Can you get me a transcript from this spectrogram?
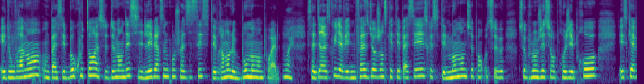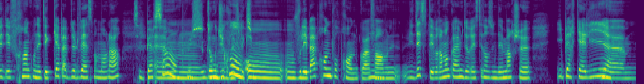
Et donc vraiment, on passait beaucoup de temps à se demander si les personnes qu'on choisissait, c'était vraiment le bon moment pour elles. Ouais. C'est-à-dire, est-ce qu'il y avait une phase d'urgence qui était passée? Est-ce que c'était le moment de se, se, se, plonger sur le projet pro? Est-ce qu'il y avait des freins qu'on était capable de lever à ce moment-là? C'est hyper sain en euh, plus. Donc du coup, on, on, on, voulait pas prendre pour prendre, quoi. Enfin, mm l'idée, c'était vraiment quand même de rester dans une démarche euh, hyper quali, mm. euh,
